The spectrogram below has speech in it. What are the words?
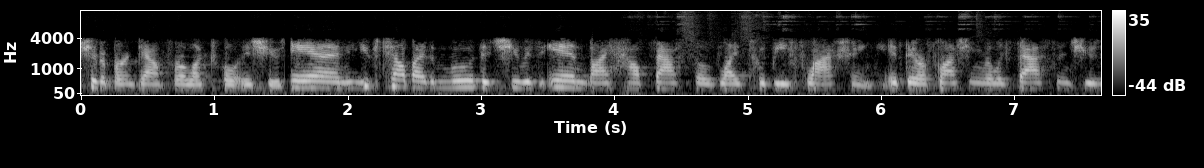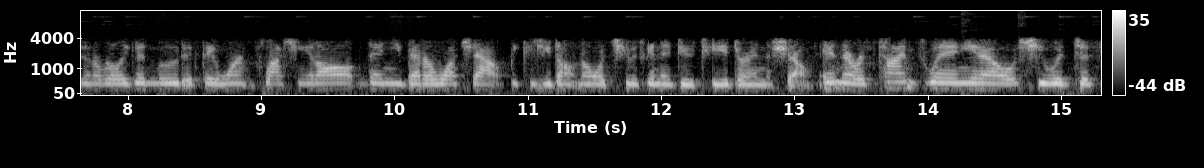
should have burned down for electrical issues. And you could tell by the mood that she was in by how fast those lights would be flashing. If they were flashing really fast, then she was in a really good mood. If they weren't flashing at all, then you better watch out because you don't know what she was going to do to you during the show. And there was times when you know she would just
